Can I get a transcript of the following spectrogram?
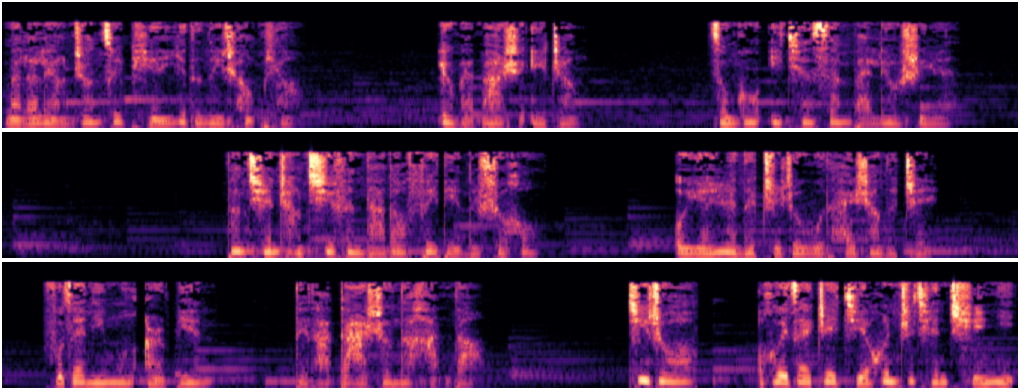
买了两张最便宜的那场票，六百八十一张，总共一千三百六十元。当全场气氛达到沸点的时候，我远远的指着舞台上的 J，伏在柠檬耳边，对他大声的喊道：“记住哦，我会在这结婚之前娶你。”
